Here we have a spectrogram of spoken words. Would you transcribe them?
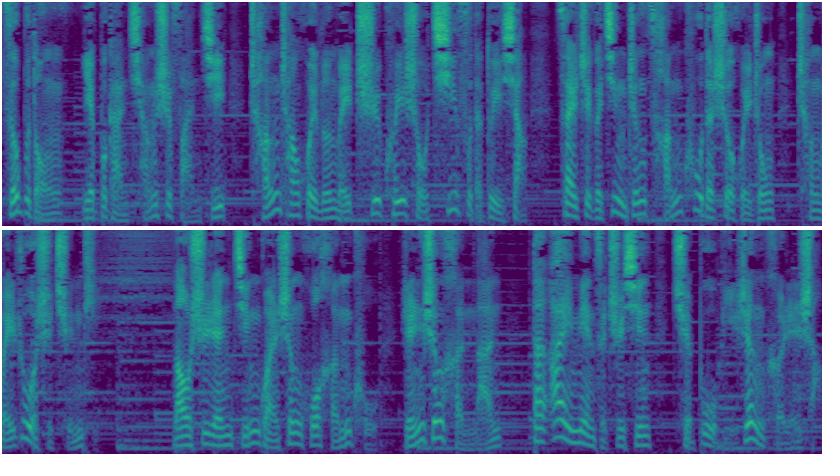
则不懂也不敢强势反击，常常会沦为吃亏受欺负的对象，在这个竞争残酷的社会中，成为弱势群体。老实人尽管生活很苦，人生很难，但爱面子之心却不比任何人少，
